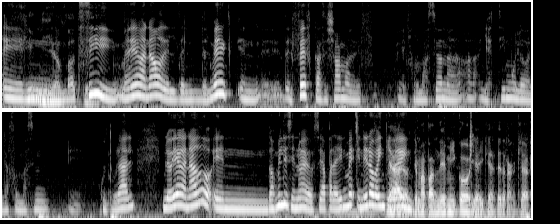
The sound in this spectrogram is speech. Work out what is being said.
En, Genia. Sí, me había ganado del, del, del MEC, en, eh, del FEFCA se llama, de eh, Formación a- a- y Estímulo a la Formación eh, Cultural. Me lo había ganado en 2019, o sea, para irme enero 2020. Claro, el tema pandémico y ahí quedaste claro.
